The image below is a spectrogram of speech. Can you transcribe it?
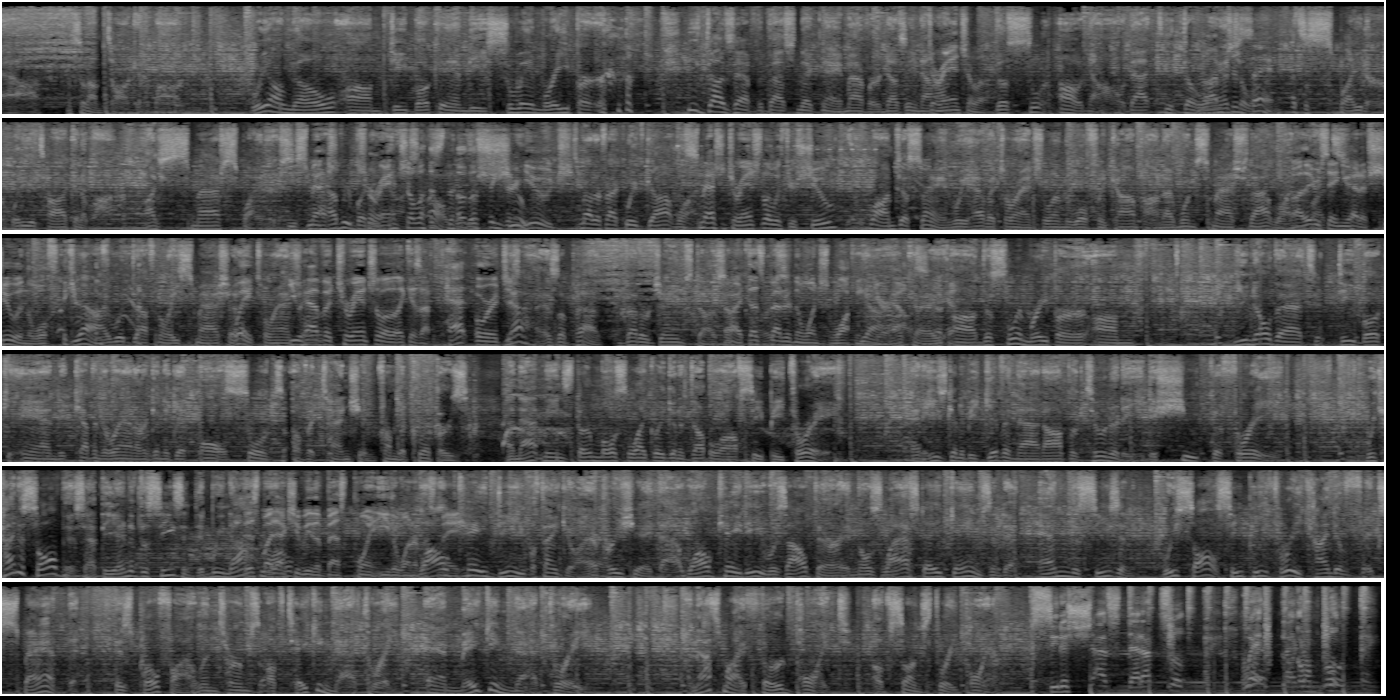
that's what I'm talking about. We all know um, D Book and the Slim Reaper. he does have the best nickname ever, does he not? Tarantula. The sl- oh no, that tarantula. That's a spider. What are you talking about? I smash spiders. You smash Everybody tarantulas? Does. Oh, Those with a things are huge. As a matter of fact, we've got one. Smash a tarantula with your shoe? Well, I'm just saying we have a tarantula in the Wolfley compound. I wouldn't smash that one. Oh, I thought you were saying you had a shoe in the wolf. Yeah, I would definitely smash a Wait, tarantula. you have a tarantula like as a pet, or it just? yeah as a pet. Vetter James does. All right, that's course. better than one just walking in your Yeah, house. okay. Uh, the Slim Reaper. Um, you know that D Book and Kevin Durant are going to get all sorts of attention from the Clippers, and that means they're most likely going to double off CP3, and he's going to be given that opportunity to shoot the three. We kind of saw this at the end of the season, did we not? this might Well, actually be the best point either one of us while made. KD, well, thank you, I appreciate that. While KD was out there in those last eight games and to end the season, we saw CP3 kind of expand his profile in terms of taking that three and making that three. And that's my third point of Suns three pointer. See the shots that I took, wet like I'm booked.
